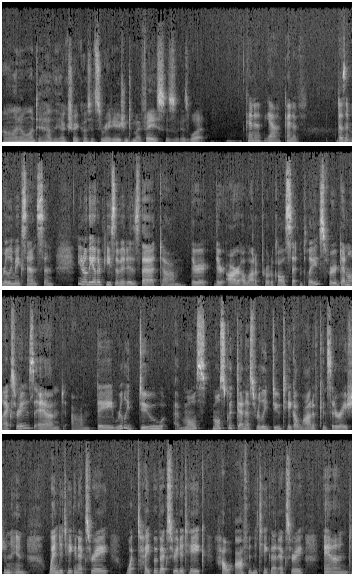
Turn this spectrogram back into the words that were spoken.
"Oh, I don't want to have the X-ray because it's radiation to my face," is is what? Kind of, yeah, kind of doesn't really make sense. And you know, the other piece of it is that um, there there are a lot of protocols set in place for dental X-rays, and um, they really do. Most most good dentists really do take a lot of consideration in when to take an X-ray, what type of X-ray to take, how often to take that X-ray, and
